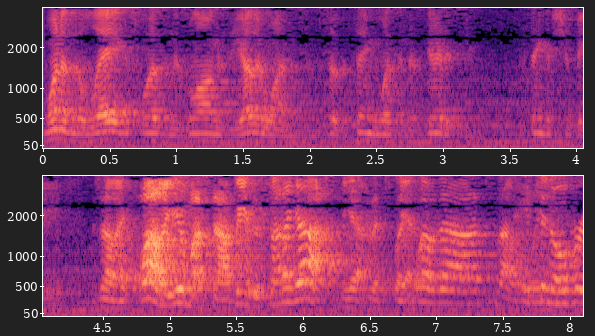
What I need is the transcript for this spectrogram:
one of the legs wasn't as long as the other ones, and so the thing wasn't as good as you think it should be. It's not like, well, you must not be the son of God. Yeah, It's like, yeah. well, no, that's not. What It's an over.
